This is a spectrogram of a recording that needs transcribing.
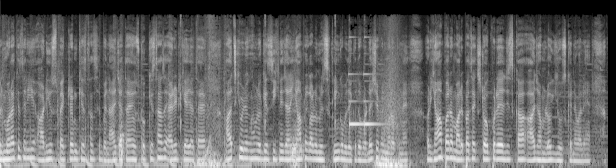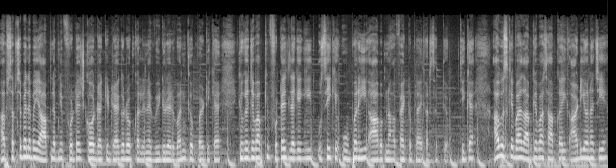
फिल्मोरा के ज़रिए ऑडियो स्पेक्ट्रम किस तरह से बनाया जाता है, उसको किस तरह से एडिट किया जाता है। आज की वीडियो में हम लोग ये सीखने जा रहे हैं। यहाँ पर लोग मेरी स्क्रीन को भी देखें तो बड़े से फिल्मोरा ओपन है और यहाँ पर हमारे पास एक स्टॉक पर है जिसका आज हम लोग यूज़ करने वाले हैं। अब सबसे पहले भैया आपने अपनी फुटेज को डायरेक्टली ड्रैग ड्रॉप कर लेना है वीडियो लेयर वन के ऊपर, ठीक है? क्योंकि जब आपकी फुटेज लगेगी, उसी के ऊपर ही आप अपना अफेक्ट अप्लाई कर सकते हो, ठीक है? अब उसके बाद आपके पास आपका एक ऑडियो होना चाहिए।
